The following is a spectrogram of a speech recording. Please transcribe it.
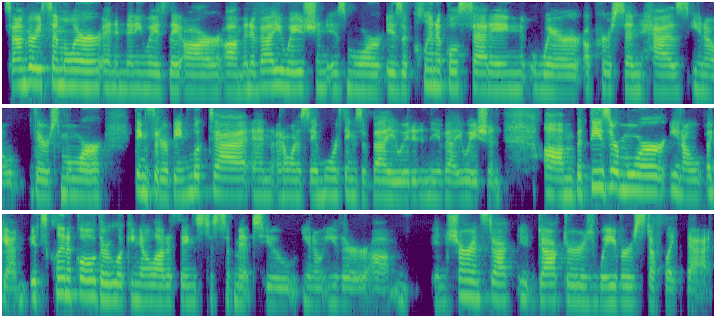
Sound very similar, and in many ways they are. Um, an evaluation is more is a clinical setting where a person has, you know, there's more things that are being looked at, and I don't want to say more things evaluated in the evaluation, um, but these are more, you know, again, it's clinical. They're looking at a lot of things to submit to, you know, either um, insurance doc- doctors, waivers, stuff like that.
